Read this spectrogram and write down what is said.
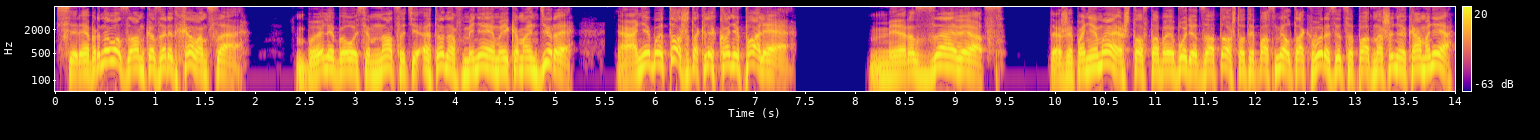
Серебряного замка Заритхеванса. Были бы у 17 этонов меняемые командиры, они бы тоже так легко не пали! Мерзавец! Ты же понимаешь, что с тобой будет за то, что ты посмел так выразиться по отношению ко мне,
